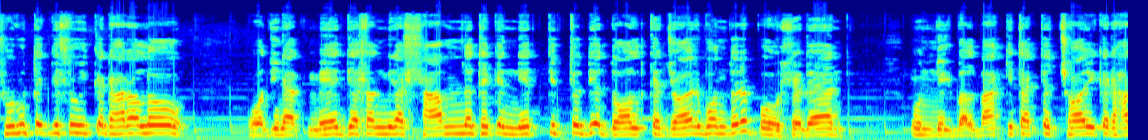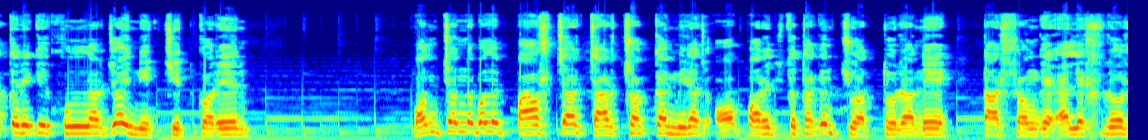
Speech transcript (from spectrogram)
শুরুতে কিছু উইকেট হারালো। অধিনায়ক মেহেদি হাসান মিরা সামনে থেকে নেতৃত্ব দিয়ে দলকে জয়ের বন্দরে পৌঁছে দেন। উনিশ বল বাকি থাকতে ছয় উইকেট হাতে রেখে খুলনার জয় নিশ্চিত করেন। পঞ্চান্ন বলে পাঁচ চার চার ছক্কায় মিরাজ অপরাজিত থাকেন চুয়াত্তর রানে। তার সঙ্গে অ্যালেক্স রোজ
